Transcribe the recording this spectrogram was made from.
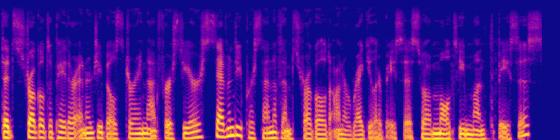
that struggled to pay their energy bills during that first year, 70% of them struggled on a regular basis, so a multi month basis.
